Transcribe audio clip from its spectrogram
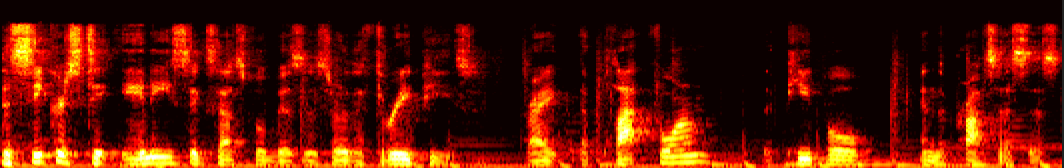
The secrets to any successful business are the three P's, right? The platform, the people, and the processes.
